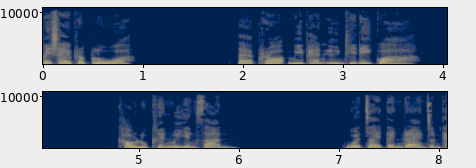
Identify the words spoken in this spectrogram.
ไม่ใช่เพราะกลัว แต่เพราะมีแผนอื่นที่ดีกว่า เขาลุกขึ้นมือยังสั่น หัวใจเต้นแรงจนแท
